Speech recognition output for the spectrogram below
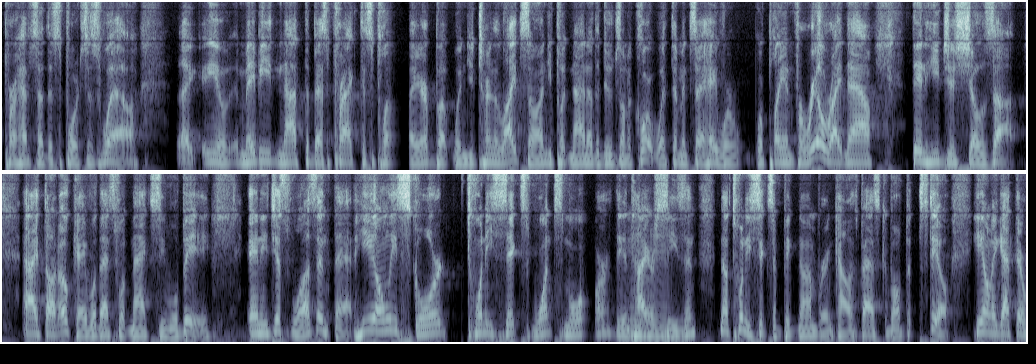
perhaps other sports as well. Like, you know, maybe not the best practice player, but when you turn the lights on, you put nine other dudes on the court with them and say, hey, we're, we're playing for real right now. Then he just shows up. And I thought, okay, well, that's what Maxey will be. And he just wasn't that. He only scored 26 once more the entire mm-hmm. season. Now, 26 a big number in college basketball, but still, he only got there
